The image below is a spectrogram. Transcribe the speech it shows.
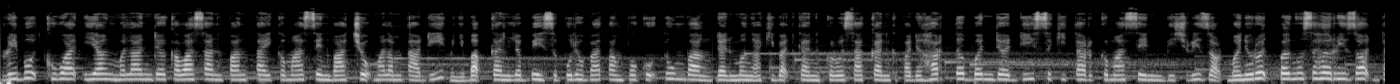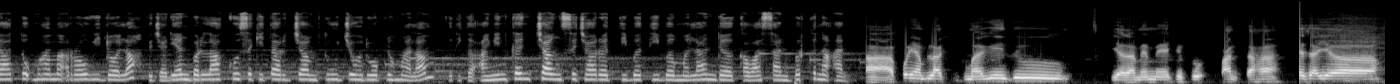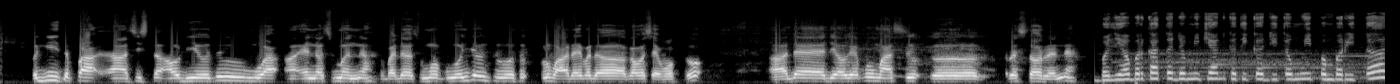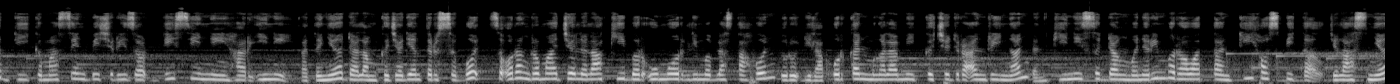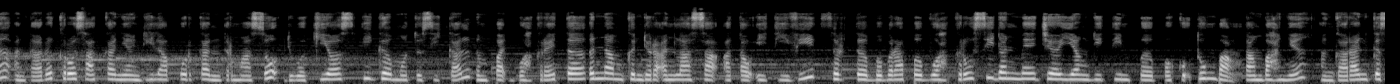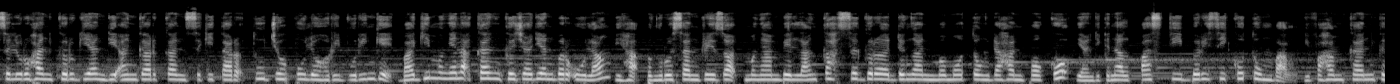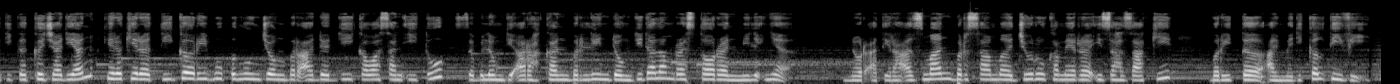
Ribut kuat yang melanda kawasan pantai Kemasin Bacok malam tadi menyebabkan lebih 10 batang pokok tumbang dan mengakibatkan kerosakan kepada harta benda di sekitar Kemasin Beach Resort. Menurut pengusaha resort Datuk Muhammad Rawi Dolah, kejadian berlaku sekitar jam 7.20 malam ketika angin kencang secara tiba-tiba melanda kawasan berkenaan. Ha, apa yang berlaku kemarin tu ialah memang cukup pantah lah. Saya pergi tempat uh, sistem audio tu buat uh, announcement lah kepada semua pengunjung suruh keluar daripada kawasan pokok. Uh, dan dia orang pun masuk ke restoran lah. Beliau berkata demikian ketika ditemui pemberita di Kemasin Beach Resort di sini hari ini. Katanya dalam kejadian tersebut, seorang remaja lelaki berumur 15 tahun turut dilaporkan mengalami kecederaan ringan dan kini sedang menerima rawatan di hospital. Jelasnya, antara kerosakan yang dilaporkan termasuk dua kios, tiga motosikal, empat buah kereta, enam kenderaan lasak atau ATV serta beberapa buah kerusi dan meja yang ditimpa pokok tumbang. Tambahnya, anggaran keseluruhan kerugian dianggarkan sekitar RM70,000. Bagi mengelakkan kejadian berulang, pihak pengurusan resort mengambil langkah segera dengan memotong dahan pokok yang dikenal pasti berisiko tumbang. Difahamkan ketika kejadian, kira-kira 3,000 pengunjung berada di kawasan itu sebelum diarahkan berlindung di dalam restoran miliknya. Nur Atirah Azman bersama juru kamera Izzah Zaki, berita iMedical TV.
